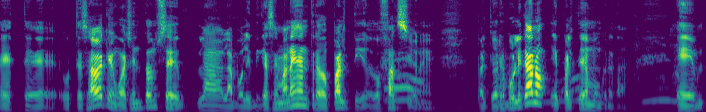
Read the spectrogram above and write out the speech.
este, usted sabe que en Washington se, la, política se maneja entre dos partidos, dos facciones, el Partido Republicano y el Partido Demócrata. Em,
